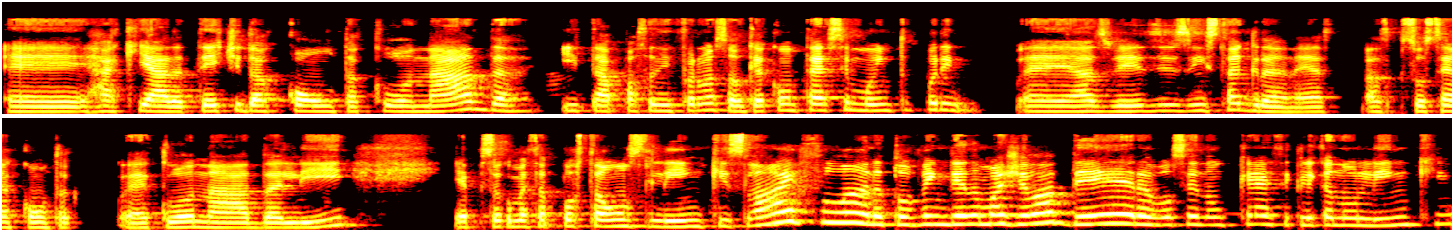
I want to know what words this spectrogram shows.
é, hackeada, ter tido a conta clonada e tá passando informação, o que acontece muito por, é, às vezes, Instagram, né? As pessoas têm a conta é, clonada ali e a pessoa começa a postar uns links lá, ai, fulano, eu tô vendendo uma geladeira, você não quer? Você clica no link,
